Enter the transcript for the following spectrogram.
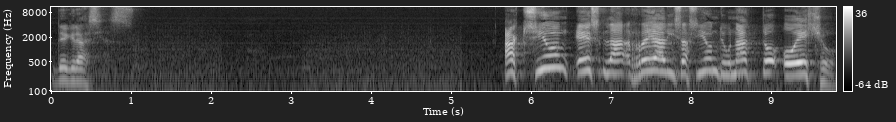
de gracias. Acción es la realización de un acto o hecho.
